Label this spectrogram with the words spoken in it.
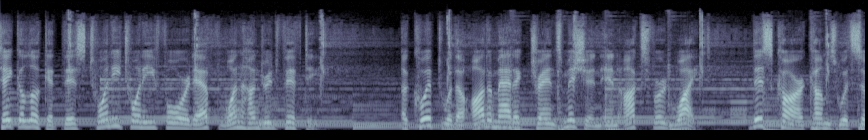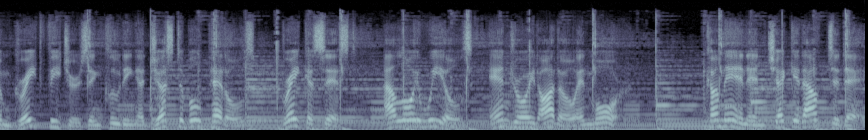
Take a look at this 2020 Ford F-150. Equipped with an automatic transmission in Oxford White. This car comes with some great features including adjustable pedals, brake assist, alloy wheels, Android Auto and more. Come in and check it out today.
